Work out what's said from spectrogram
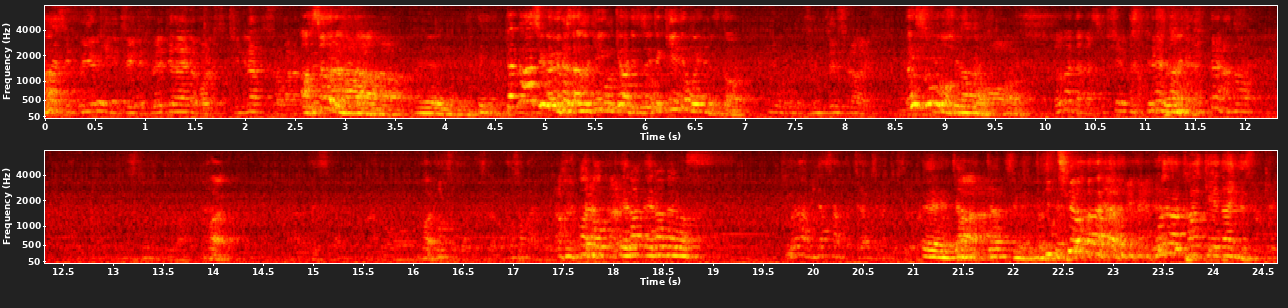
高橋冬樹について触れてないのが俺気になってしょうがなく。てあそうですか。あーいやいやいや。高橋裕之さんの近況について聞いてもいいんですか？いや俺全然知らないです。えそうなんでですどなたか？知ってるか知らない。あのすかはい。ですか？あはい。の残す方ですか？残さない方あの選選べます。それは皆さんがジャッジメントすればいい。えー、ジャジャッジメント一応ね。俺は関係ないんですよ結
